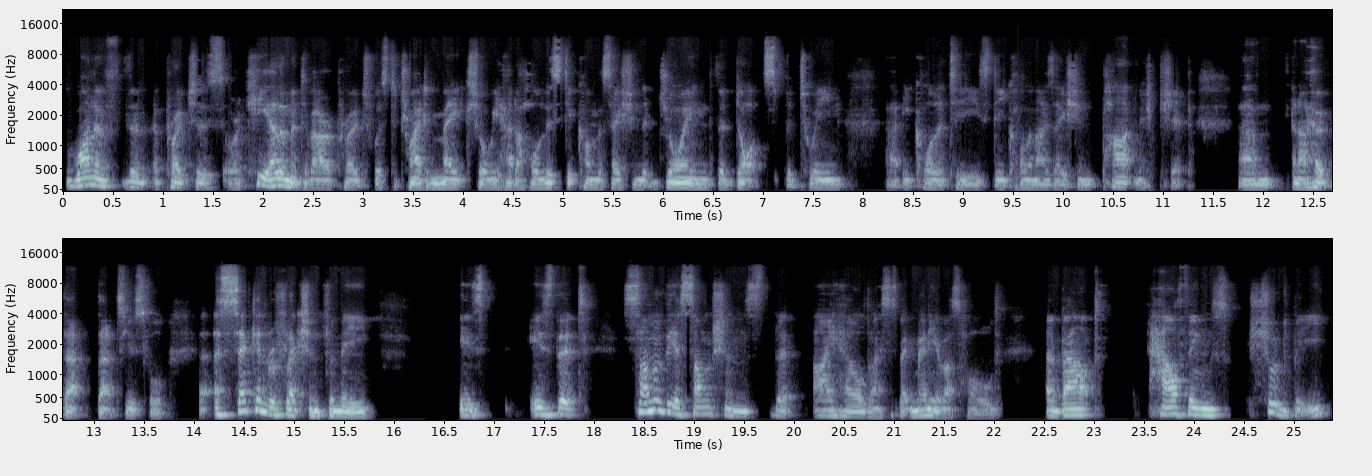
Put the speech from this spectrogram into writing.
one of the approaches or a key element of our approach was to try to make sure we had a holistic conversation that joined the dots between uh, equalities decolonization partnership. Um, and i hope that that's useful. A second reflection for me is is that some of the assumptions that I held, and I suspect many of us hold, about how things should be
